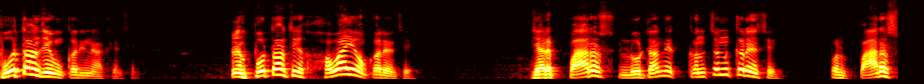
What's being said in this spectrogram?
પોતા જેવું કરી નાખે છે. અને પોતાથી હવાઈઓ કરે છે. જ્યારે પારસ લોઢાને કંચન કરે છે, પણ પારસ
